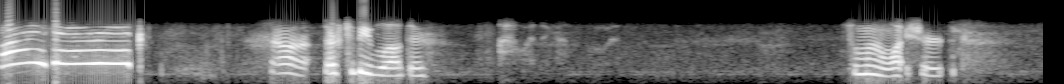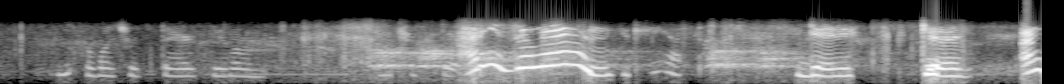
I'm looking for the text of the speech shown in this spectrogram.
Hi, Derek. Oh, There's two people out there. Someone in a white shirt. the white shirt's Derek. The other one. How do you zoom in? You can't. Gay. Gay. I can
